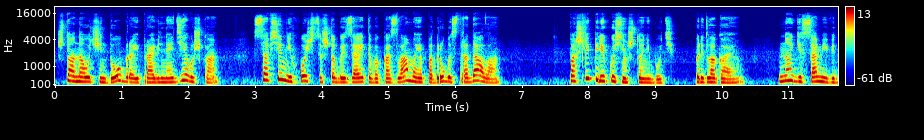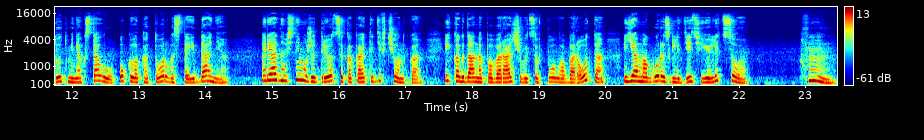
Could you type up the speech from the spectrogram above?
что она очень добрая и правильная девушка. Совсем не хочется, чтобы из-за этого козла моя подруга страдала. «Пошли перекусим что-нибудь», – предлагаю. Ноги сами ведут меня к столу, около которого стоит Даня – Рядом с ним уже трется какая-то девчонка, и когда она поворачивается в полоборота, я могу разглядеть ее лицо. Хм,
